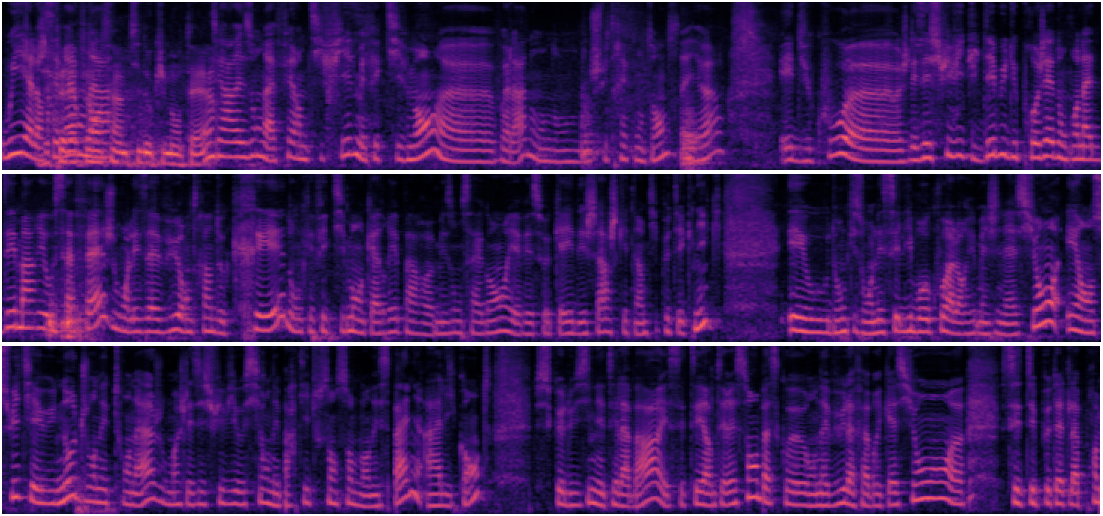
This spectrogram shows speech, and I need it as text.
Oui, alors c'est vrai, on référence a... à un petit documentaire. Tu as raison, on a fait un petit film, effectivement, euh, voilà, dont, dont- dont je suis très contente d'ailleurs. Et du coup, euh, je les ai suivis du début du projet. Donc, on a démarré au SAFEJ, où on les a vus en train de créer, donc effectivement encadré par euh, Maison Sagan. Il y avait ce cahier des charges qui était un petit peu technique, et où donc ils ont laissé libre cours à leur imagination. Et ensuite, il y a eu une autre journée de tournage, où moi je les ai suivis aussi. On est partis tous ensemble en Espagne, à Alicante, puisque l'usine était là-bas. Et c'était intéressant parce qu'on a vu la fabrication. C'était peut-être la première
